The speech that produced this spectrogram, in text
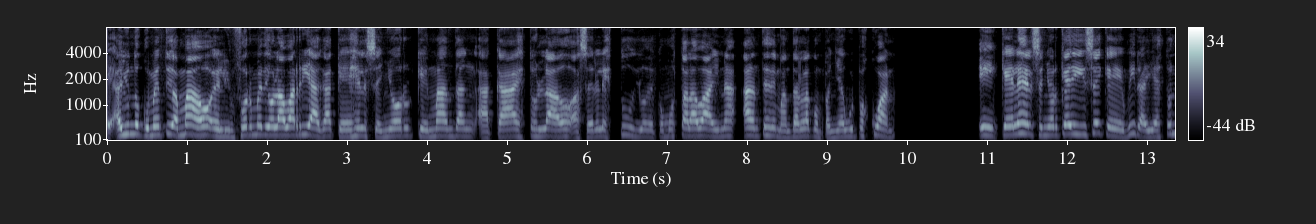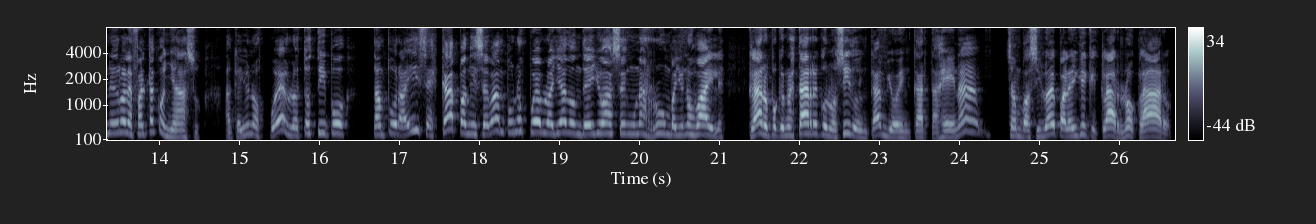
eh, hay un documento llamado el informe de Olavarriaga, que es el señor que mandan acá a estos lados a hacer el estudio de cómo está la vaina antes de mandar a la compañía Wiposcuana. Y que él es el señor que dice que, mira, y a estos negros les falta coñazo. Aquí hay unos pueblos, estos tipos están por ahí, se escapan y se van por unos pueblos allá donde ellos hacen unas rumbas y unos bailes. Claro, porque no está reconocido. En cambio, en Cartagena, San Basilio de Palenque, que claro, no, claro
